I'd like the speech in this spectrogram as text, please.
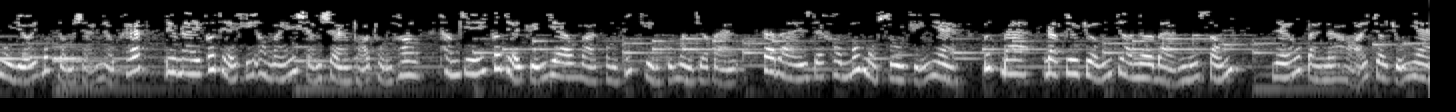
môi giới bất động sản nào khác. Điều này có thể khiến ông ấy sẵn sàng thỏa thuận hơn, thậm chí có thể chuyển giao vài phần tiết kiệm của mình cho bạn, và bạn sẽ không mất một xu chuyển nhà. Bước 3. Đặt tiêu chuẩn cho nơi bạn muốn sống. Nếu bạn đã hỏi cho chủ nhà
